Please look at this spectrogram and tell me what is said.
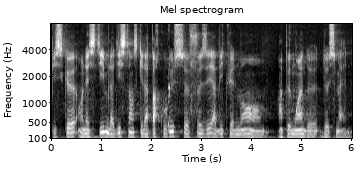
puisqu'on estime la distance qu'il a parcourue se faisait habituellement en un peu moins de deux semaines.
